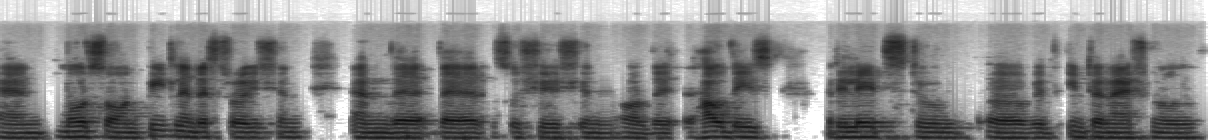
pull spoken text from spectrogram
and more so on peatland restoration and the, their association or the how these relates to with international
